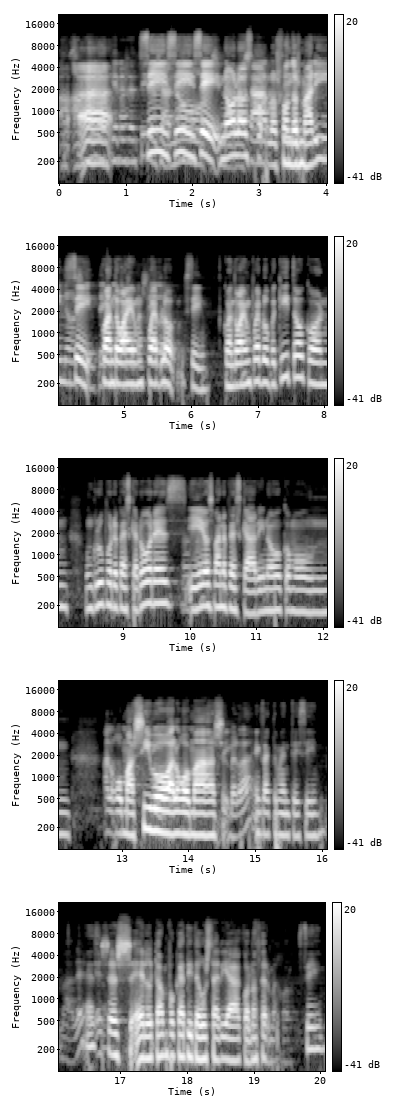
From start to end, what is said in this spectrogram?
Ah, sí, O sea, sí, no sí, no los, los sí, fondos marinos. Sí, cuando hay un demasiado- pueblo, sí, cuando hay un pueblo pequeño con un grupo de pescadores y ellos van a pescar y no como un... Algo masivo, algo más, ¿verdad? Exactamente, sí. Vale. Eso. Ese es el campo que a ti te gustaría conocer mejor. Sí,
